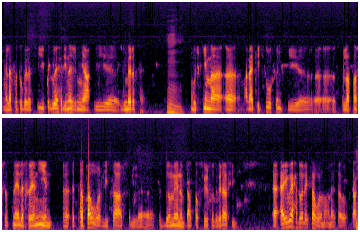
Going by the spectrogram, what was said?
la photographie كل واحد ينجم يمارسها. مش كيما معناها كي تشوف انت في ال 12 سنه الاخرانيين التطور اللي صار في في ال domaine نتاع التصوير الفوتوغرافي أي واحد ولا يصور معناها تو تعطيه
